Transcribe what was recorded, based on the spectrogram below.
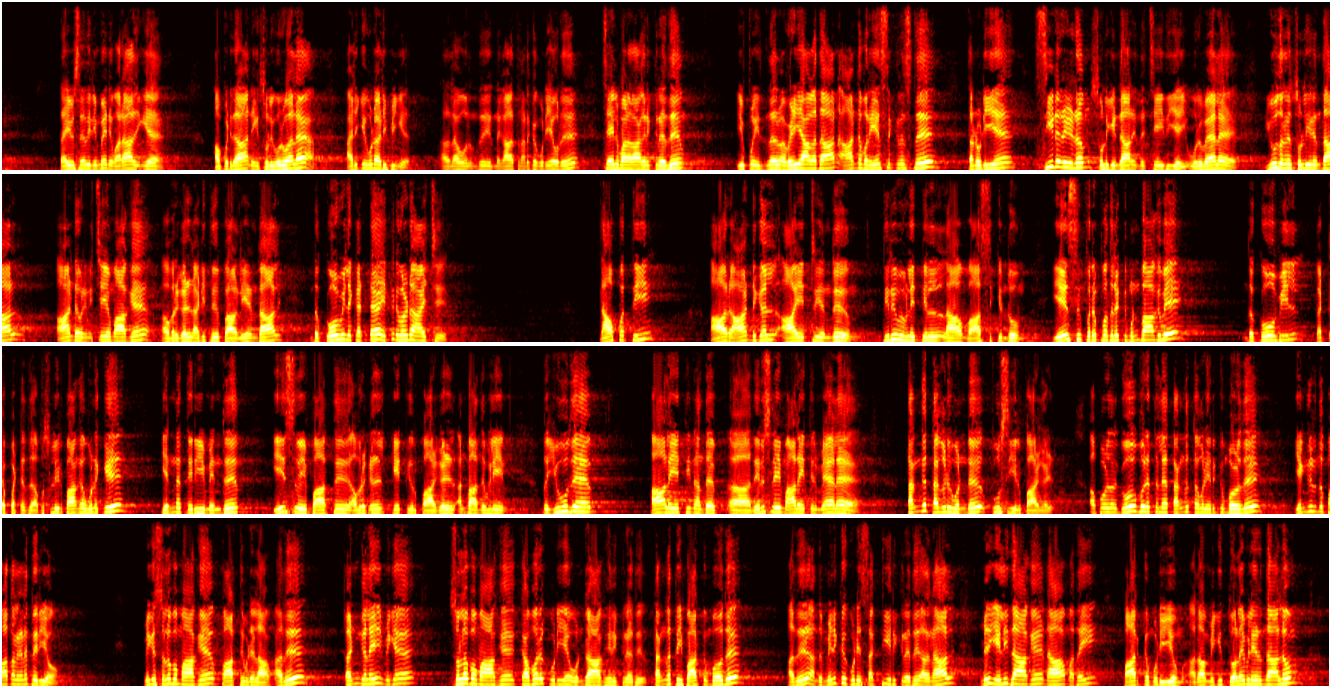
தயவு செய்து இனிமேல் நீ வராதீங்க. அப்படிதான் நீங்கள் சொல்லி ஒருவேளை அடிக்க கூட அடிப்பீங்க. அதெல்லாம் ஒரு வந்து இந்த காலத்தில் நடக்கக்கூடிய ஒரு செயல்பாடாக இருக்கிறது. இப்போ இந்த வழியாக தான் ஆண்டவர் இயேசு கிறிஸ்து தன்னுடைய சீடரிடம் சொல்கின்றார் இந்த செய்தியை. ஒருவேளை யூதர்கள் சொல்லியிருந்தால் ஆண்டவர் நிச்சயமாக அவர்கள் அடித்திருப்பார்கள் என்றால் இந்த கோவிலை கட்ட எத்தனை வருடம் ஆயிடுச்சு நாற்பத்தி ஆறு ஆண்டுகள் ஆயிற்று என்று திருவிழத்தில் நாம் வாசிக்கின்றோம். இயேசு பிறப்பதற்கு முன்பாகவே இந்த கோவில் கட்டப்பட்டது. அப்ப சொல்லியிருப்பாங்க உனக்கு என்ன தெரியும்? என்று இயேசுவை பார்த்து அவர்கள் கேட்டிருப்பார்கள். அன்பா அந்த விழி இந்த யூத ஆலயத்தின் அந்த எருசலேம் ஆலயத்தின் மேலே தங்க தகடு கொண்டு பூசியிருப்பார்கள். அப்பொழுது அந்த கோபுரத்தில் தங்கத்தகடு இருக்கும்பொழுது எங்கிருந்து பார்த்தாலும் என்ன தெரியும்? மிக சுலபமாக பார்த்து விடலாம். அது கண்களை மிக சுலபமாக கவரக்கூடிய ஒன்றாக இருக்கிறது. தங்கத்தை பார்க்கும்போது அது அந்த மினுக்கக்கூடிய சக்தி இருக்கிறது. அதனால் மிக எளிதாக நாம் அதை பார்க்க முடியும். அதான் மிக தொலைவில் இருந்தாலும்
